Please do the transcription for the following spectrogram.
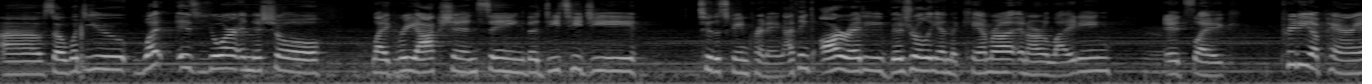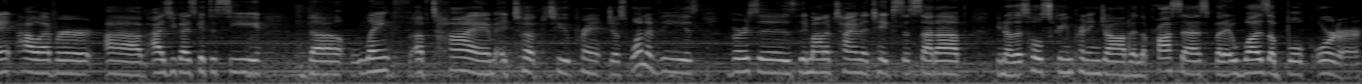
Uh, so what do you, what is your initial like reaction seeing the DTG to the screen printing? I think already visually in the camera and our lighting, it's like pretty apparent. However, um, as you guys get to see the length of time it took to print just one of these versus the amount of time it takes to set up, you know, this whole screen printing job and the process, but it was a bulk order.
